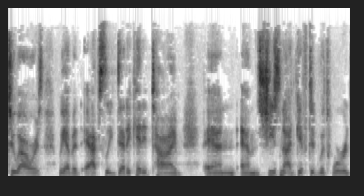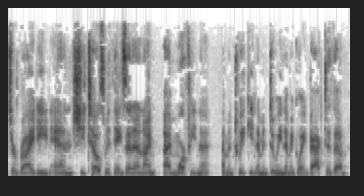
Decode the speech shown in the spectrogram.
two hours. We have an absolutely dedicated time, and and she's not gifted with words or writing, and she tells me things, and then I'm I'm morphing them and tweaking them and doing them and going back to them.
